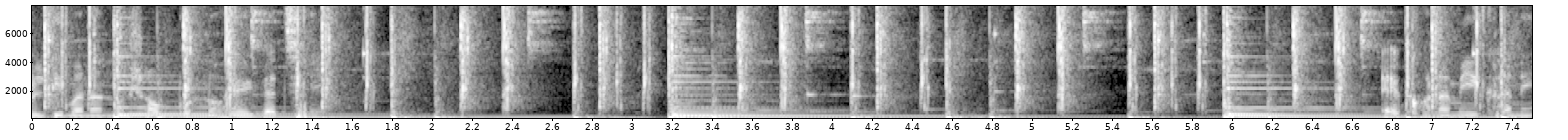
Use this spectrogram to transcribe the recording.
ফুলটি বানানো সম্পূর্ণ হয়ে গেছে। এখন আমি এখানে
